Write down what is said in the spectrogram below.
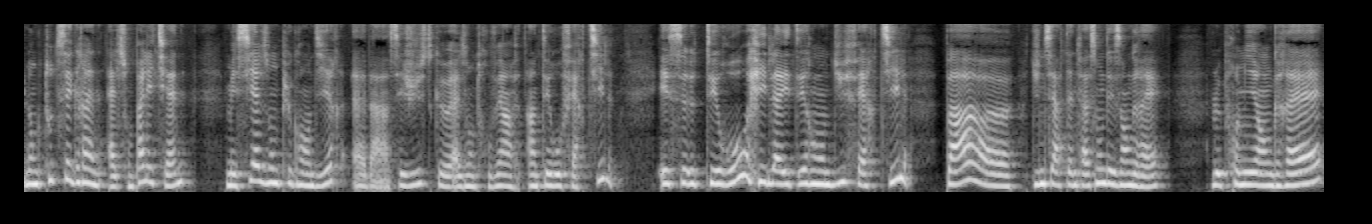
Donc toutes ces graines, elles ne sont pas les tiennes, mais si elles ont pu grandir, eh ben, c'est juste qu'elles ont trouvé un, terreau fertile. Et ce terreau, il a été rendu fertile par, euh, d'une certaine façon, des engrais. Le premier engrais,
